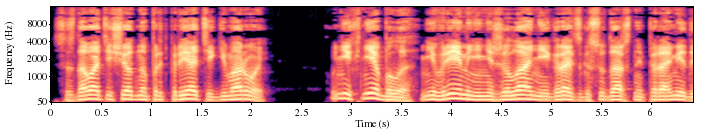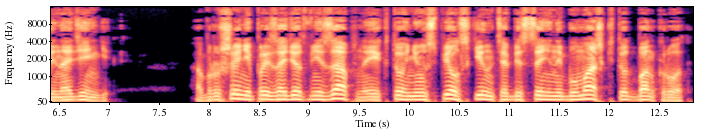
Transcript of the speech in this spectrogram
Создавать еще одно предприятие – геморрой. У них не было ни времени, ни желания играть с государственной пирамидой на деньги. Обрушение произойдет внезапно, и кто не успел скинуть обесцененные бумажки, тот банкрот.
